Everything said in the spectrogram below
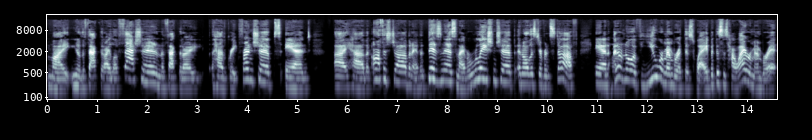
my, you know, the fact that I love fashion and the fact that I have great friendships and I have an office job and I have a business and I have a relationship and all this different stuff. And mm-hmm. I don't know if you remember it this way, but this is how I remember it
